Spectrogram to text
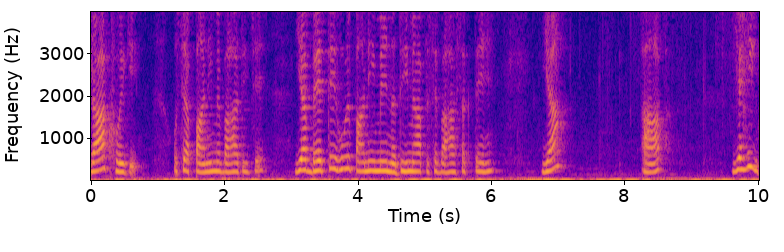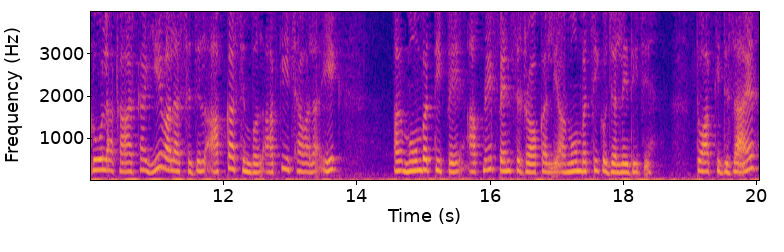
राख होगी, उसे आप पानी में बहा दीजिए। या बहते हुए पानी में, नदी में आप इसे बहा सकते हैं, या आप यही गोल आकार का, ये वाला सिजिल, आपका सिंबल, आपकी इच्छा वाला एक मोमबत्ती पे आपने पेन से ड्रॉ कर लिया और मोमबत्ती को जलने दीजिए। तो आपकी डिज़ायर,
